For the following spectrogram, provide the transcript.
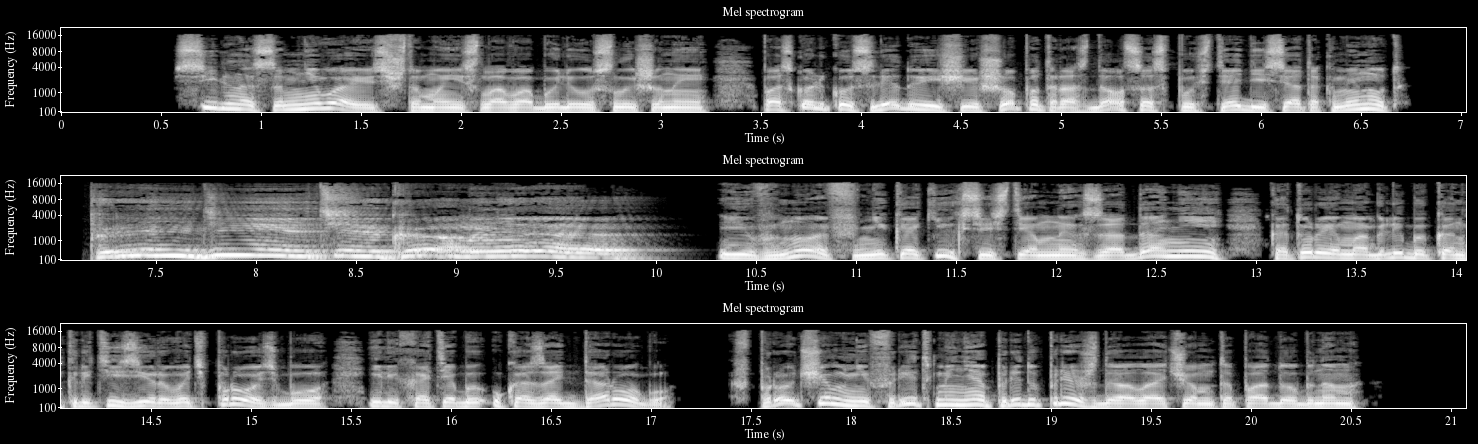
Сильно сомневаюсь, что мои слова были услышаны, поскольку следующий шепот раздался спустя десяток минут. «Придите ко мне!» И вновь никаких системных заданий, которые могли бы конкретизировать просьбу или хотя бы указать дорогу. Впрочем, Нефрит меня предупреждала о чем-то подобном.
